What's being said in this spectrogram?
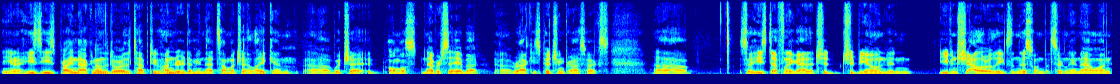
you know, he's he's probably knocking on the door of the top 200. I mean, that's how much I like him, uh, which I almost never say about uh, Rockies pitching prospects. Uh, so he's definitely a guy that should should be owned in even shallower leagues than this one, but certainly in that one.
